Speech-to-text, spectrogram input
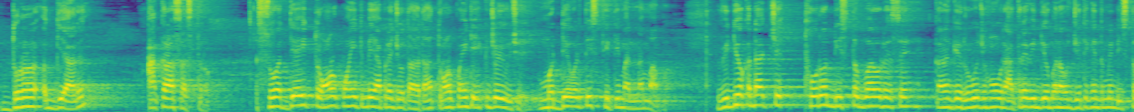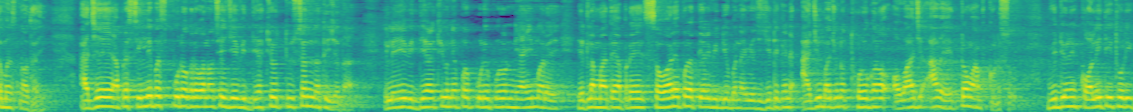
ધોરણ અગિયાર આંકડાશાસ્ત્ર સ્વાધ્યાય ત્રણ પોઈન્ટ બે આપણે જોતા હતા. ત્રણ પોઈન્ટ એક જોયું છે. મધ્યવર્તી સ્થિતિમાનના માપ. વીડિયો કદાચ થોડો ડિસ્ટર્બવાળો રહેશે, કારણ કે રોજ હું રાત્રે વીડિયો બનાવું, જેથી કરીને તમને ડિસ્ટર્બન્સ ન થાય. આજે આપણે સિલેબસ પૂરો કરવાનો છે, જે વિદ્યાર્થીઓ ટ્યુશન નથી જતા. એટલે એ વિદ્યાર્થીઓને પણ પૂરેપૂરો ન્યાય મળે, એટલા માટે આપણે સવારે પણ અત્યારે વીડિયો બનાવીએ છીએ, જેથી કરીને આજુબાજુનો થોડો ઘણો અવાજ આવે, તો માફ કરશો. વિડીયોની ક્વોલિટી થોડી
